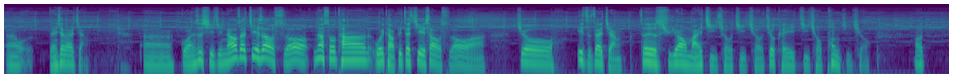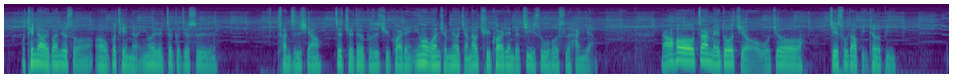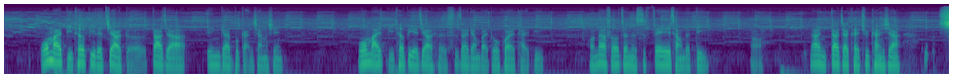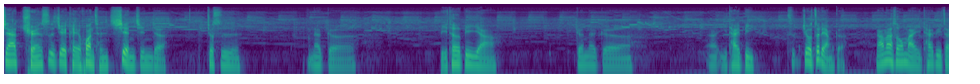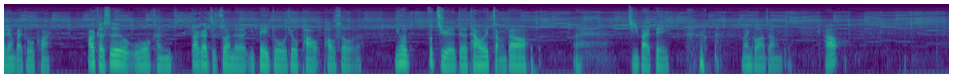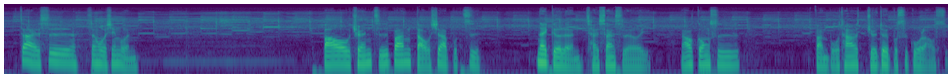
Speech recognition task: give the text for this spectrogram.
呃，等一下再讲，呃，果然是吸金。然后在介绍的时候，那时候他维卡币在介绍的时候啊，就一直在讲，这需要买几球几球就可以几球碰几球。哦，我听到一半就说，哦，我不听了，因为这个就是传直销，这绝对不是区块链，因为完全没有讲到区块链的技术或是涵养。然后再没多久，我就接触到比特币。我买比特币的价格，大家应该不敢相信。我买比特币的价格是在两百多块台币，哦，那时候真的是非常的低，哦，那大家可以去看一下，现在全世界可以换成现金的，就是那个比特币呀、跟那个呃以太币，就就这两个。然后那时候买以太币在两百多块。啊！可是我可能大概只赚了一倍多，我就抛抛售了，因为不觉得它会涨到，哎，几百倍，蛮夸张的。好，再来是生活新闻，保全值班倒下不治，那个人才三十而已，然后公司反驳他绝对不是过劳死。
